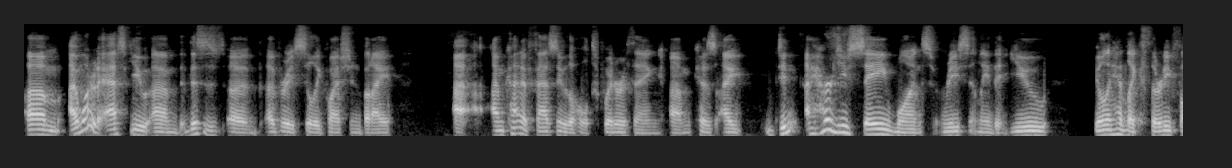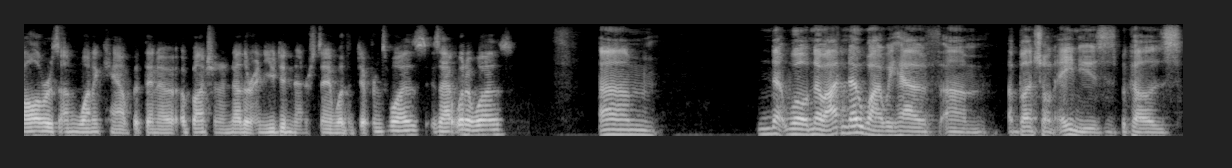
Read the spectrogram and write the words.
Um, I wanted to ask you. Um, this is a, a very silly question, but I, I I'm kind of fascinated with the whole Twitter thing because I didn't I heard you say once recently that you you only had like 30 followers on one account, but then a, a bunch on another, and you didn't understand what the difference was. Is that what it was? Um, no, well, no, I know why we have um, a bunch on A News is because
